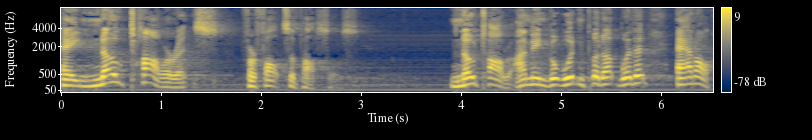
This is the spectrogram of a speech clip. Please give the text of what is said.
a no tolerance for false apostles. No tolerance. I mean, wouldn't put up with it at all.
